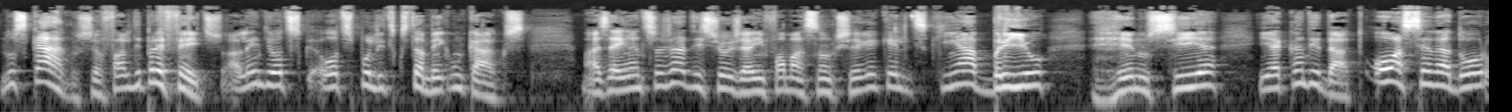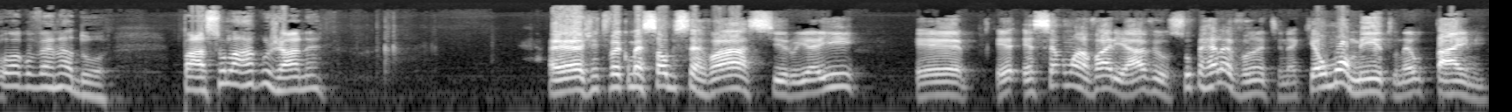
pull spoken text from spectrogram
Nos cargos, eu falo de prefeitos, além de outros, outros políticos também com cargos. Mas aí antes eu já disse hoje a informação que chega que ele disse que em abril renuncia e é candidato ou a senador ou a governador. Passo largo já, né? É, a gente vai começar a observar, Ciro, e aí é, é, essa é uma variável super relevante, né? Que é o momento, né? O time.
